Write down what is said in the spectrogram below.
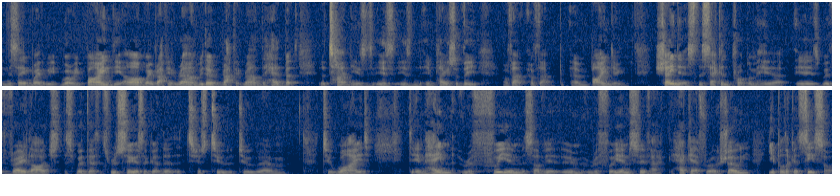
in the same way that we well we bind the arm by wrapping it around. We don't wrap it around the head, but the tightening is is, is in place of the of that of that um, binding. Shayness, the second problem here is with very large with the rusuyas it's just too too um, too wide. Yipul katsitso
